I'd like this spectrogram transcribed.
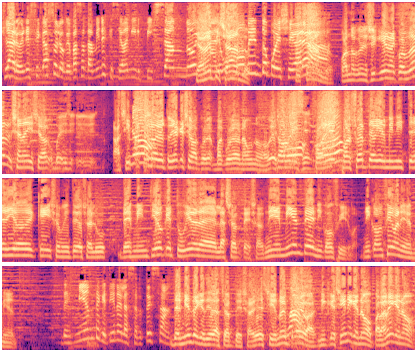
Claro, en ese caso lo que pasa también es que se van a ir pisando Se y van en pisando. algún momento pueden llegar Pisando. Cuando se quieren acordar, ya nadie se va eh, Así No. pasó lo del otro día que se vacu- vacunaron a uno dos veces. Dos veces. Por, por suerte, hoy el Ministerio de. ¿Qué hizo el Ministerio de Salud? Desmintió que tuviera la, la certeza. Ni desmiente ni confirma. Ni confirma ni desmiente. a. Desmiente que tiene la certeza. Desmiente que tiene la certeza. Es decir, no hay Wow. pruebas. Ni que sí ni que no. Para mí que no.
